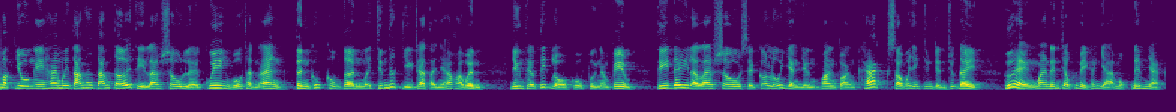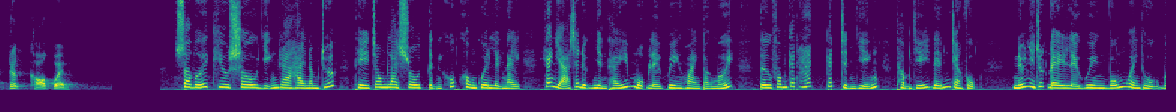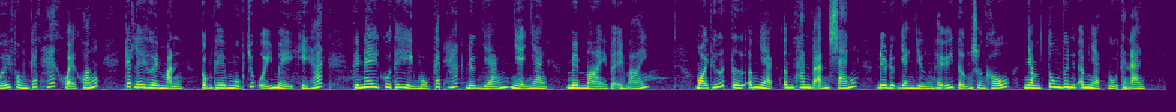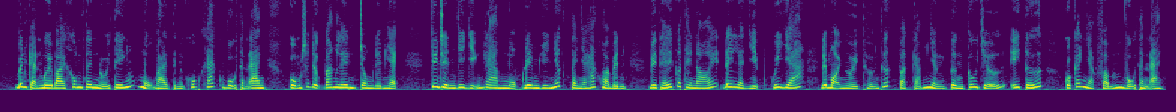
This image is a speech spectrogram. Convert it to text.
Mặc dù ngày 28 tháng 8 tới thì live show Lệ Quyên, Vũ Thành An, tình khúc không tên mới chính thức diễn ra tại nhà hát Hòa Bình. Nhưng theo tiết lộ của Phương Nam Phim, thì đây là live show sẽ có lối dàn dựng hoàn toàn khác so với những chương trình trước đây, hứa hẹn mang đến cho quý vị khán giả một đêm nhạc rất khó quên. So với Q Show diễn ra 2 năm trước, thì trong live show Tình khúc không quên lần này, khán giả sẽ được nhìn thấy một Lệ Quyên hoàn toàn mới, từ phong cách hát, cách trình diễn, thậm chí đến trang phục. Nếu như trước đây Lệ Quyên vốn quen thuộc với phong cách hát khỏe khoắn, cách lấy hơi mạnh, cộng thêm một chút ủy mị khi hát, thì nay cô thể hiện một cách hát đơn giản, nhẹ nhàng, mềm mại và êm ái. Mọi thứ từ âm nhạc, âm thanh và ánh sáng đều được dàn dựng theo ý tưởng sân khấu nhằm tôn vinh âm nhạc Vũ Thành An. Bên cạnh 10 bài không tên nổi tiếng, một vài tình khúc khác của Vũ Thành An cũng sẽ được vang lên trong đêm nhạc. Chương trình chỉ diễn ra một đêm duy nhất tại nhà hát Hòa Bình, vì thế có thể nói đây là dịp quý giá để mọi người thưởng thức và cảm nhận từng câu chữ, ý tứ của các nhạc phẩm Vũ Thành An.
